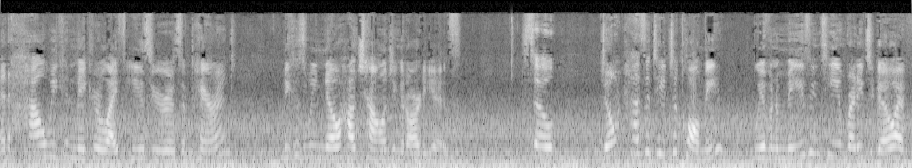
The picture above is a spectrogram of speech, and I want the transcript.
and how we can make your life easier as a parent because we know how challenging it already is. So, don't hesitate to call me. We have an amazing team ready to go. I've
